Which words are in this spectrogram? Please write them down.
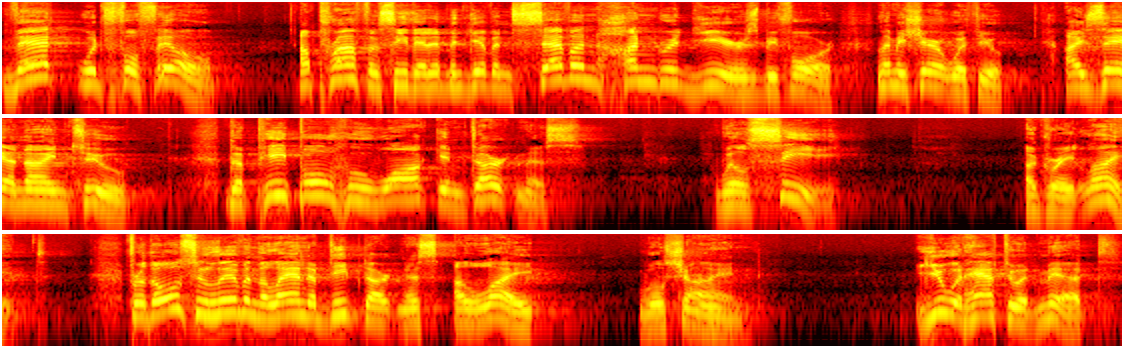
That would fulfill a prophecy that had been given 700 years before. Let me share it with you. Isaiah 9 2. The people who walk in darkness will see a great light. For those who live in the land of deep darkness, a light will shine. You would have to admit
